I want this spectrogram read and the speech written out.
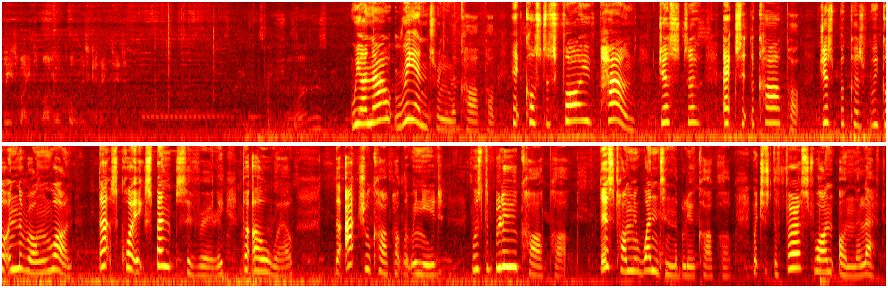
Please wait while your call is connected. We are now re entering the car park. It cost us £5 just to exit the car park, just because we got in the wrong one. That's quite expensive, really, but oh well. The actual car park that we needed was the blue car park. This time we went in the blue car park, which is the first one on the left.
